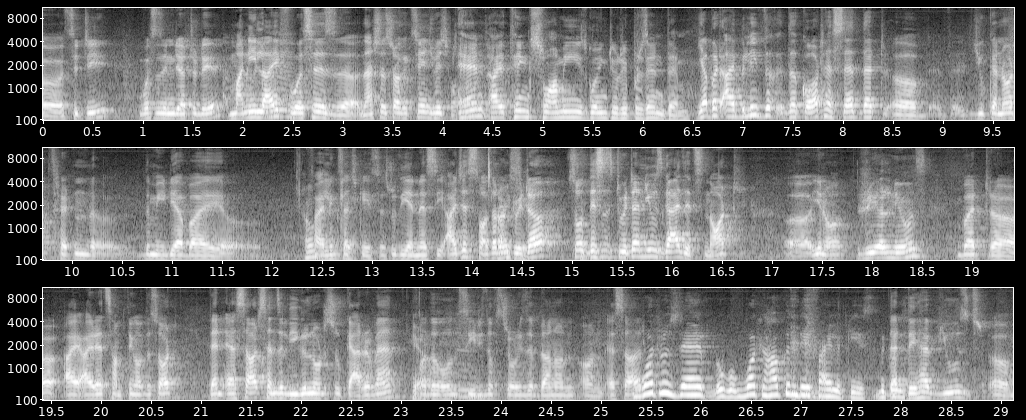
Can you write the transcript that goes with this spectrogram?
uh, City versus India Today. Money Life versus uh, National Stock Exchange, which and I think Swami is going to represent them. yeah, but I believe the the court has said that uh, you cannot threaten the, the media by. Uh, Oh, filing okay. such cases to the NSC. I just saw that I on see. Twitter. So this is Twitter news, guys. It's not, uh, you know, real news. But uh, I, I read something of the sort. Then Essar sends a legal notice to Caravan for the whole series of stories they've done on, on Essar. What was their? What? How can they file a case? that they have used. Um,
